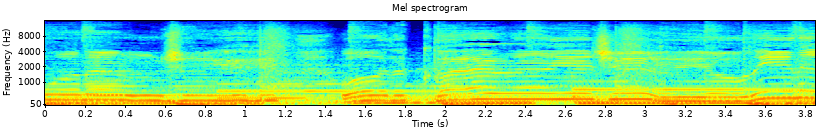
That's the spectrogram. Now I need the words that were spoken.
我能治愈，我的快乐也只有你能。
